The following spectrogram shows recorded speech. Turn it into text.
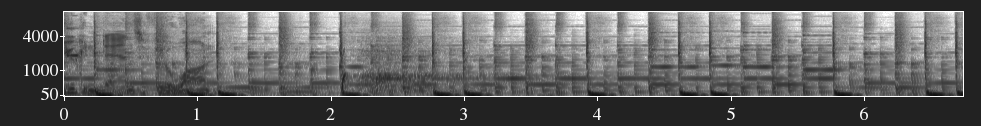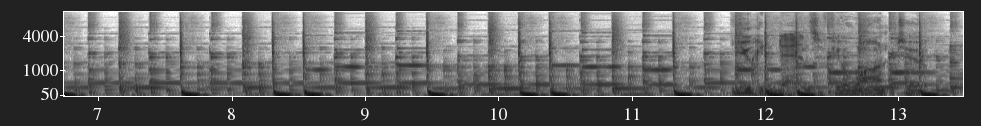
You can dance if you want. You can dance if you want to.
